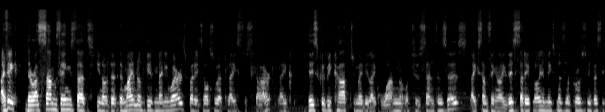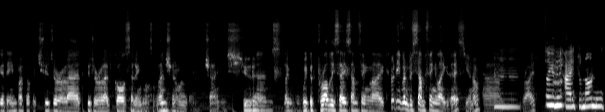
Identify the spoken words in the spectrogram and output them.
I think there are some things that you know that they might not give many words, but it's also a place to start. Like this could be cut to maybe like one or two sentences, like something like this study employed a mixed method approach to investigate the impact of a tutor-led, tutor-led goal-setting intervention on Chinese students. Like we could probably say something like, could even be something like this, you know, um, Mhm. Right? So you mean I do not need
